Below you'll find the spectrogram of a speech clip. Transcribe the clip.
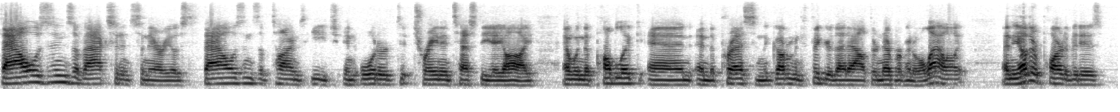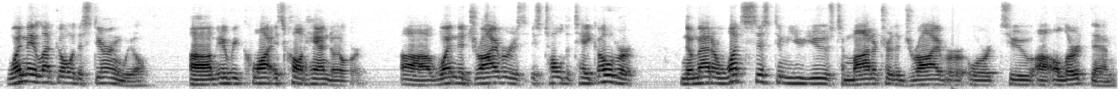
thousands of accident scenarios thousands of times each in order to train and test the ai and when the public and and the press and the government figure that out they're never going to allow it. And the other part of it is when they let go of the steering wheel um, it require it's called handover. Uh, when the driver is, is told to take over, no matter what system you use to monitor the driver or to uh, alert them,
